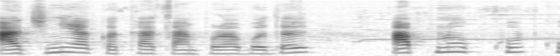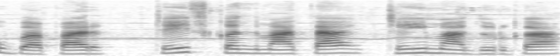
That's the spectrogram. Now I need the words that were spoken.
આજની આ કથા સાંભળવા બદલ આપનો ખૂબ ખૂબ આભાર. જય સ્કંદ માતા, જય મા દુર્ગા.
